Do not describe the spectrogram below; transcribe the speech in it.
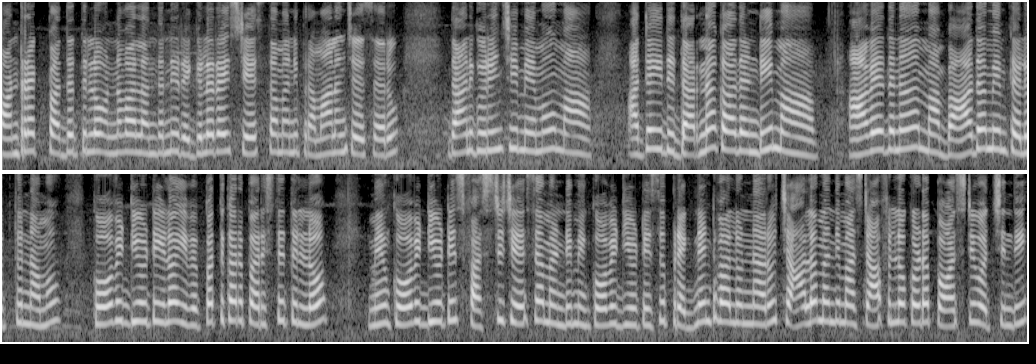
కాంట్రాక్ట్ పద్ధతిలో ఉన్న వాళ్ళందరినీ రెగ్యులరైజ్ చేస్తామని ప్రమాణం చేశారు. దాని గురించి మేము మా అంటే ఇది ధర్నా కాదండి మా ఆవేదన మా బాధ మేము తెలుపుతున్నాము. కోవిడ్ డ్యూటీలో ఈ విపత్కర పరిస్థితుల్లో మేము కోవిడ్ డ్యూటీస్ ఫస్ట్ చేసామండి మేము కోవిడ్ డ్యూటీస్ ప్రెగ్నెంట్ వాళ్ళు ఉన్నారు. చాలామంది మా స్టాఫ్లో కూడా పాజిటివ్ వచ్చింది.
